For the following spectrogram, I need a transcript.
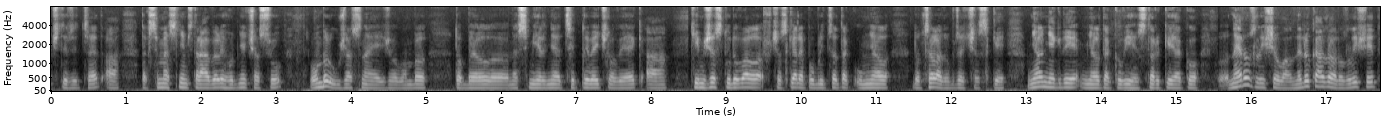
41, a tak jsme s ním strávili hodně času. On byl úžasný, že on byl to byl nesmírně citlivý člověk a tím, že studoval v České republice, tak uměl docela dobře česky. Měl někdy, měl takový historky, jako nerozlišoval, nedokázal rozlišit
